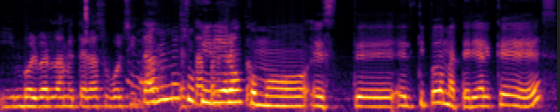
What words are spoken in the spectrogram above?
y volverla a meter a su bolsita. A mí me está sugirieron perfecto. como este el tipo de material que es.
